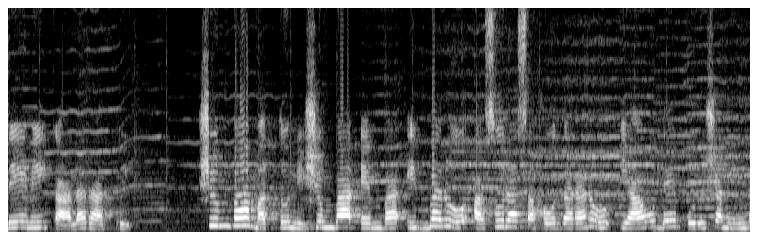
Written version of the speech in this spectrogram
ದೇವಿ ಕಾಲರಾತ್ರಿ. ಶುಂಭ ಮತ್ತು ನಿಶುಂಭ ಎಂಬ ಇಬ್ಬರು ಅಸುರ ಸಹೋದರರು ಯಾವುದೇ ಪುರುಷನಿಂದ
